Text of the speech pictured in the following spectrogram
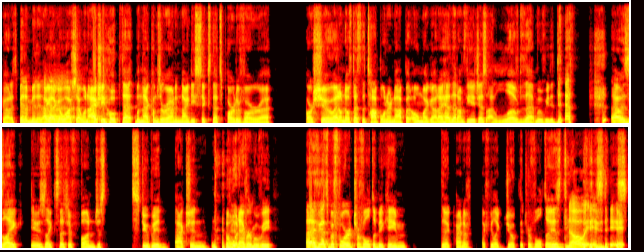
God, it's been a minute. I gotta go watch Uh, that one. I actually hope that when that comes around in '96, that's part of our uh, our show. I don't know if that's the top one or not, but oh my god, I had that on VHS. I loved that movie to death. that was like it was like such a fun, just stupid action, whatever movie. I think that's before Travolta became the kind of I feel like joke that Travolta is No, these it, days.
